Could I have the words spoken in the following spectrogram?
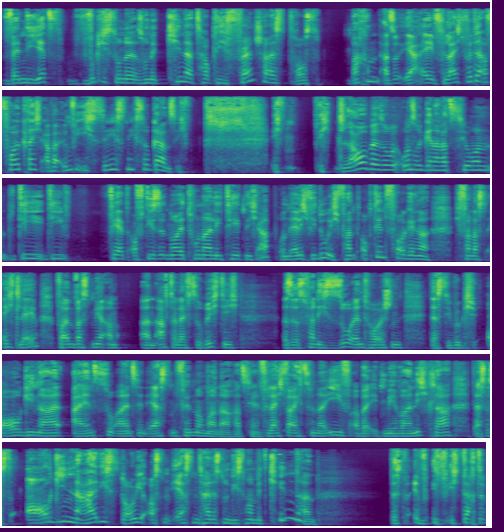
wenn die jetzt wirklich so eine so eine kindertaugliche Franchise draus machen, also ja, ey, vielleicht wird er erfolgreich, aber irgendwie ich sehe es nicht so ganz. Ich ich ich glaube so unsere Generation, die die fährt auf diese neue Tonalität nicht ab. Und ehrlich wie du, ich fand auch den Vorgänger, ich fand das echt lame. Vor allem, was mir am, an Afterlife so richtig, also das fand ich so enttäuschend, dass die wirklich original eins zu eins den ersten Film nochmal nacherzählen. Vielleicht war ich zu naiv, aber mir war nicht klar, dass das original die Story aus dem ersten Teil ist und diesmal mit Kindern. Das, ich dachte,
